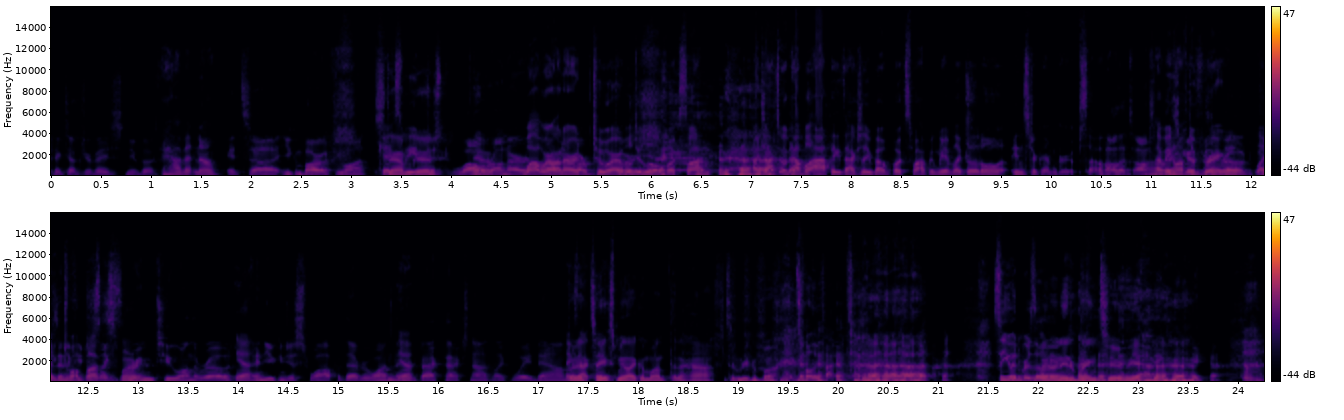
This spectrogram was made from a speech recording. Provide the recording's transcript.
picked up Gervais' new book? I haven't, no. It's uh, you can borrow if you want. Okay, Damn sweet. good. Just while Yeah. we're on our While we're on our, book tour, we'll do a little book swap. I talked to a couple athletes actually about book swapping. We have like a little Instagram group. So Oh, that's awesome. that we don't have to good for the bring, road, 'cause like, then if 12 you just bucks. like Smart. bring two on the road, Yeah. and you can just swap with everyone, then Yeah. your backpack's not like weighed down. But Exactly. it takes me like a month and a half to read a book. it's totally fine. See you in Brazil. we don't need to bring two. Yeah. Yeah.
